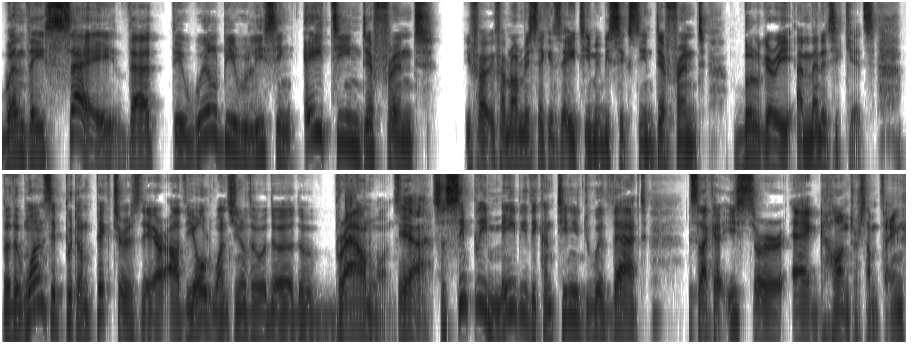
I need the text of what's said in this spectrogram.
when they say that they will be releasing 18 different. If, I, if I'm not mistaken, it's 18, maybe 16 different Bulgari amenity kits. But the ones they put on pictures there are the old ones, you know, the the, the brown ones. Yeah, So simply maybe they continued with that. It's like an Easter egg hunt or something.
